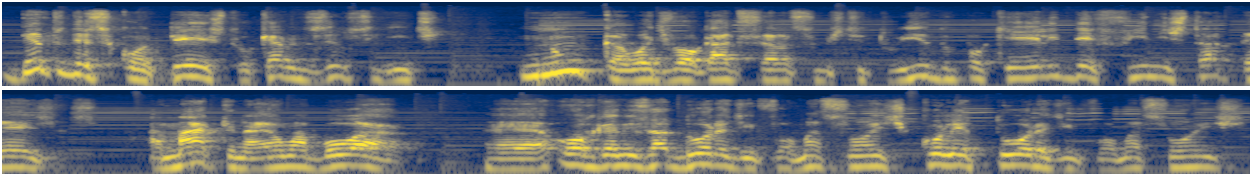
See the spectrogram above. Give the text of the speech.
dentro desse contexto, eu quero dizer o seguinte: nunca o advogado será substituído porque ele define estratégias. A máquina é uma boa é, organizadora de informações, coletora de informações,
